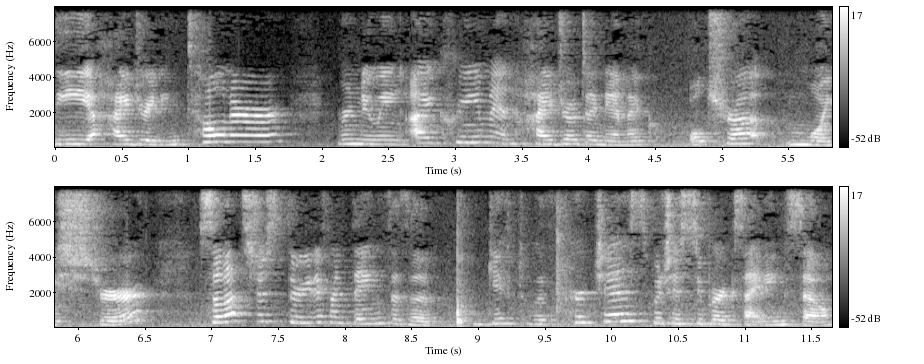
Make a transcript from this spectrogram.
the hydrating toner, renewing eye cream, and hydrodynamic ultra moisture. So that's just three different things as a gift with purchase, which is super exciting. So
